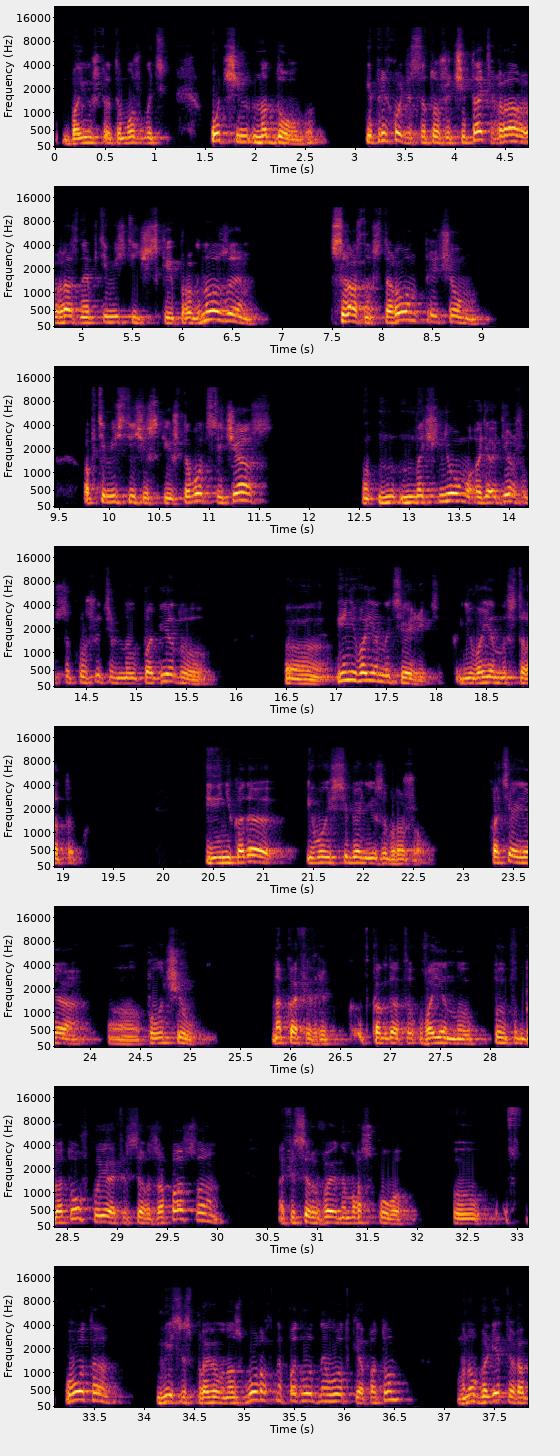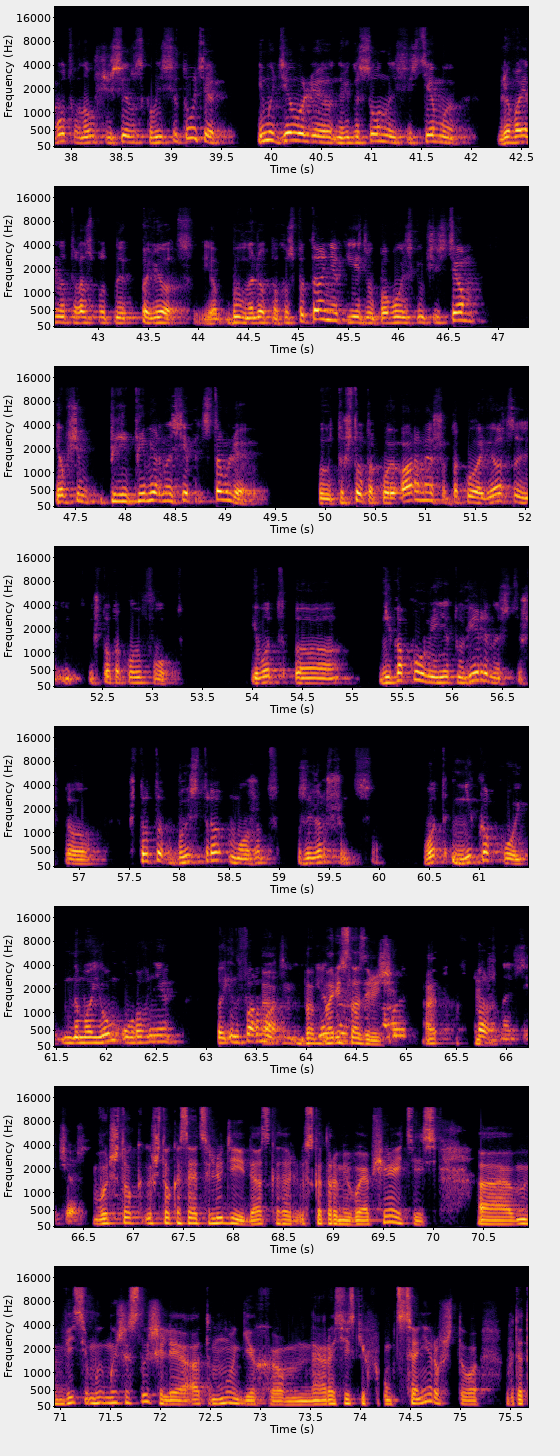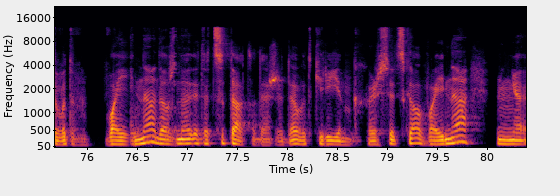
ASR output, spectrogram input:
боюсь, что это может быть очень надолго. И приходится тоже читать разные оптимистические прогнозы с разных сторон, причем оптимистические, что вот сейчас начнем, одержим сокрушительную победу. Э, я не военный теоретик, не военный стратег. И никогда его из себя не изображал. Хотя я э, получил на кафедре когда-то военную подготовку, я офицер запаса, офицер военно-морского э, флота, месяц провел на сборах на подводной лодке, а потом много лет я работал в научно-исследовательском институте, и мы делали навигационные системы для военно-транспортной авиации. Я был на летных испытаниях, ездил по воинским частям. Я, в общем, при, примерно себе представляю, э, что такое армия, что такое авиация и что такое флот. И вот э, никакой у меня нет уверенности, что что-то быстро может завершиться. Вот никакой на моем уровне информации. Борис Это, Лазаревич, а, важное сейчас. Вот что, что касается людей, да, с, который, с которыми вы общаетесь, э, ведь мы, мы же слышали от многих э, российских функционеров, что вот эта вот война должна, это цитата даже, да, вот Кириенко, кажется, это сказал, война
